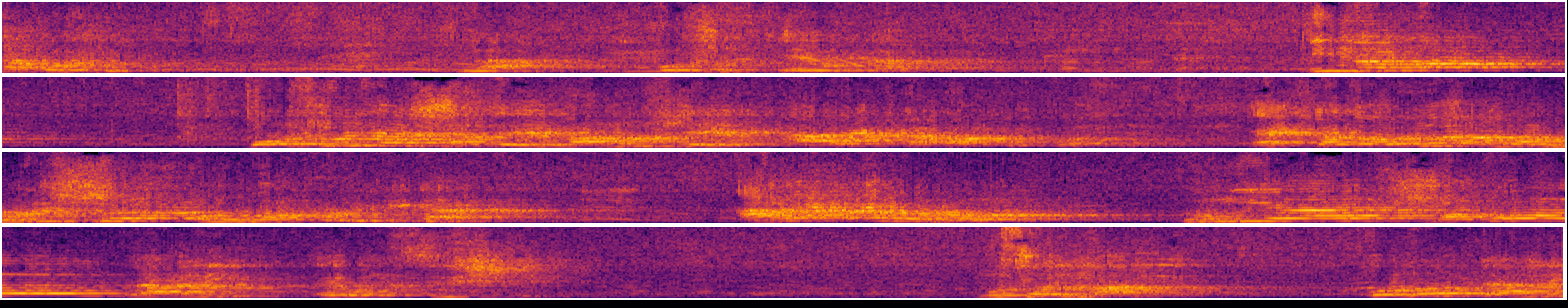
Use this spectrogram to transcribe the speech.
না পশু? না পশু কেউ কি জন্য? পশুদের সাথে মানুষের আর একটা পার্থক্য আছে। একটা তো হলো আমরা ভবিষ্যৎ অনুভব করি, ঠিক না? আর একটা হলো দুনিয়ার সকল প্রাণী এবং সৃষ্টি মুসলমান, কোন প্রাণী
